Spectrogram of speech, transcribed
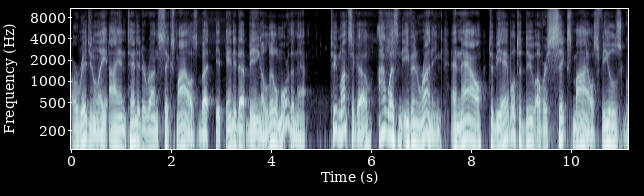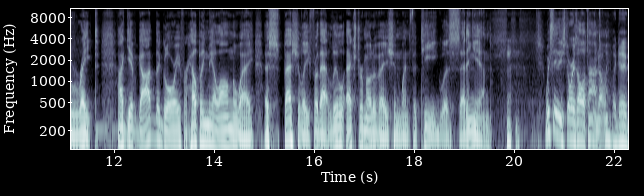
Originally, I intended to run six miles, but it ended up being a little more than that. Two months ago, I wasn't even running, and now to be able to do over six miles feels great. I give God the glory for helping me along the way, especially for that little extra motivation when fatigue was setting in. we see these stories all the time, don't we? We do.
